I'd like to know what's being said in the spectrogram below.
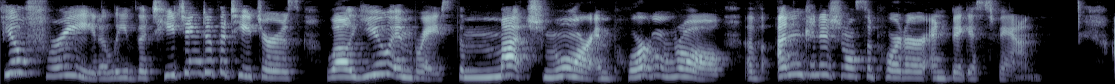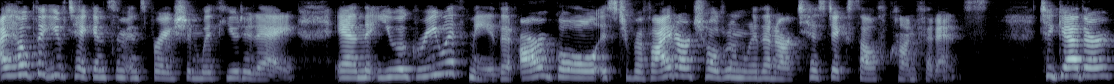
Feel free to leave the teaching to the teachers while you embrace the much more important role of unconditional supporter and biggest fan. I hope that you've taken some inspiration with you today and that you agree with me that our goal is to provide our children with an artistic self confidence. Together,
